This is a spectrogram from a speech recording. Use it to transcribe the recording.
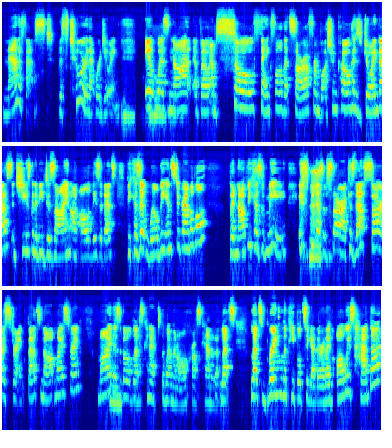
manifest this tour that we're doing it mm-hmm. was not about i'm so thankful that sarah from blush and co has joined us and she's going to be design on all of these events because it will be instagrammable but not because of me. It's because of Sarah, because that's Sarah's strength. That's not my strength. Mine is mm. about let's connect the women all across Canada. Let's let's bring the people together. And I've always had that.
